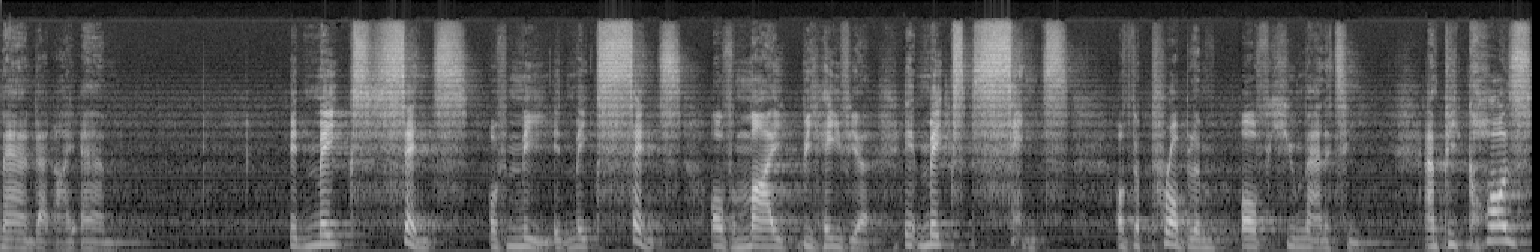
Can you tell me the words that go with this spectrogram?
man that I am. It makes sense of me, it makes sense of my behavior, it makes sense of the problem of humanity. And because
